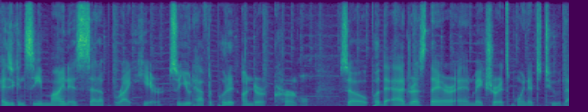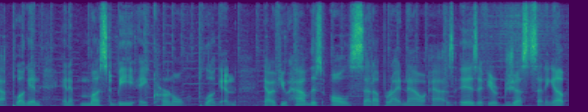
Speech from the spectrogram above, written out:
As you can see, mine is set up right here. So you'd have to put it under kernel. So put the address there and make sure it's pointed to that plugin and it must be a kernel plugin. Now if you have this all set up right now as is, if you're just setting up,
